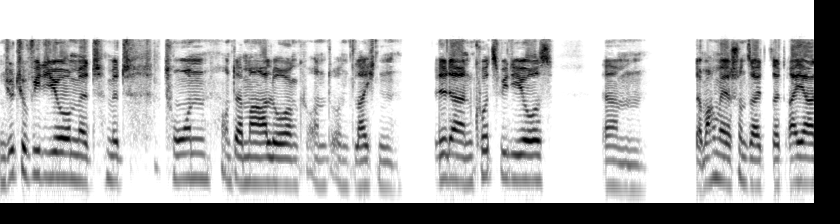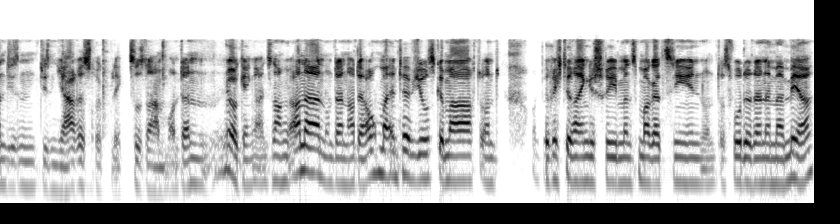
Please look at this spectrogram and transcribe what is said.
Ein YouTube-Video mit, mit Tonuntermalung und, und leichten Bildern, Kurzvideos. Ähm, da machen wir ja schon seit seit drei Jahren diesen diesen Jahresrückblick zusammen. Und dann ja ging eins nach dem anderen. Und dann hat er auch mal Interviews gemacht und und Berichte reingeschrieben ins Magazin. Und das wurde dann immer mehr.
